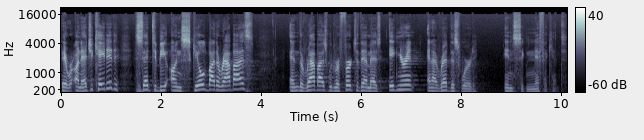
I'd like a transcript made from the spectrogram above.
they were uneducated, said to be unskilled by the rabbis, and the rabbis would refer to them as ignorant, and I read this word, insignificant.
